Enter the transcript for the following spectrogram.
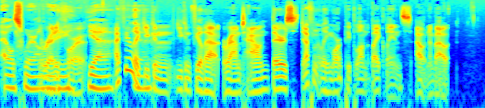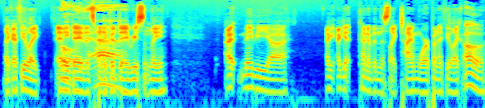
elsewhere already. Ready for it. Yeah. I feel like Yeah. you can you can feel that around town. There's definitely more people on the bike lanes out and about. Like I feel like any Oh, day that's been a good day recently. I maybe uh, I, I get kind of in this like time warp, and I feel like oh,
